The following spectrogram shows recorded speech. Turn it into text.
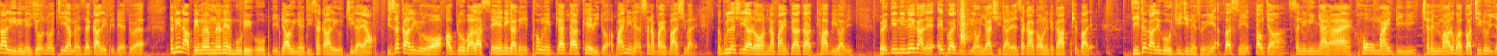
တာလီတွေနဲ့ရောနှောကြည့်ရမယ်ဇက်ကားလေးဖြစ်တဲ့အတွက်တနေ့နာပင်မနန်းတဲ့မှုတွေကိုပြေပြောက်ရင်းနဲ့ဒီဇက်ကားလေးကိုကြည့်လိုက်အောင်ဒီဇက်ကားလေးကိုတော့အောက်တိုဘာလ10ရက်နေ့ကနေထုံလင်းပြသခဲ့ပြီးတော့အပိုင်းနေနဲ့12ပိုင်းပါရှိပါတယ်အခုလက်ရှိကတော့2ပိုင်းပြသထားပြီးပါပြီရေတင်နေနဲ့ကလည်းအိပ်ပွက်ဒူးတီအောင်ရရှိလာတဲ့ဇက်ကားကောင်းတွေတကားဖြစ်ပါတယ် ဒီတက်ကလေးကိုကြည့်ကြည့်နေဆိုရင်အပတ်စဉ်တောက်ကြစနေနေ့ညတိုင်း Home Mind TV Channel မှာတော့တွားကြည့်လို့ရ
